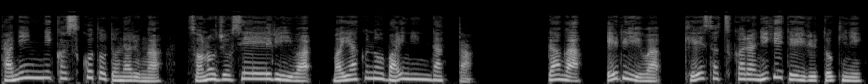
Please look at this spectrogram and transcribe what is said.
他人に貸すこととなるが、その女性エリーは麻薬の売人だった。だが、エリーは警察から逃げている時に、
